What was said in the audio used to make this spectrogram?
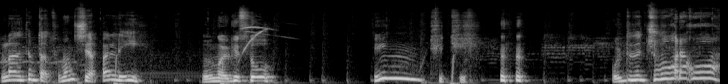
플라넷 틈다 도망치자 빨리. 응 알겠어. 잉 튀튀. 올드는 죽어가라고.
